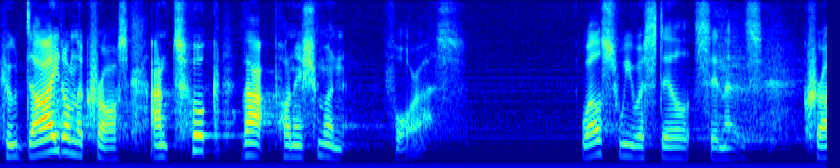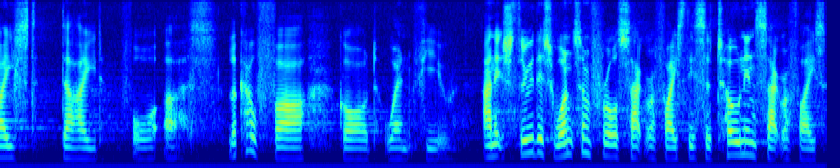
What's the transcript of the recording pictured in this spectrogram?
who died on the cross and took that punishment for us. Whilst we were still sinners, Christ died for us. Look how far God went for you. And it's through this once and for all sacrifice, this atoning sacrifice,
